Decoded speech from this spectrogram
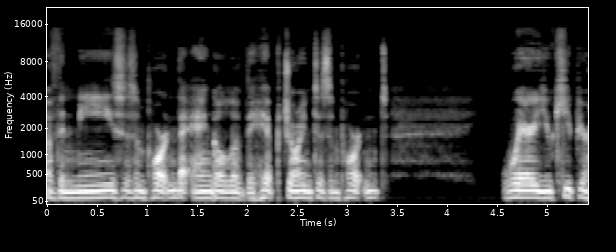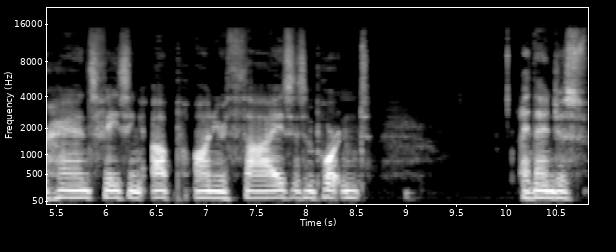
of the knees is important. The angle of the hip joint is important. Where you keep your hands facing up on your thighs is important. And then just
